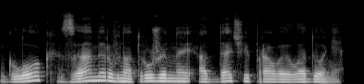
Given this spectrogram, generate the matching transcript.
Глок замер в натруженной отдаче правой ладони.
